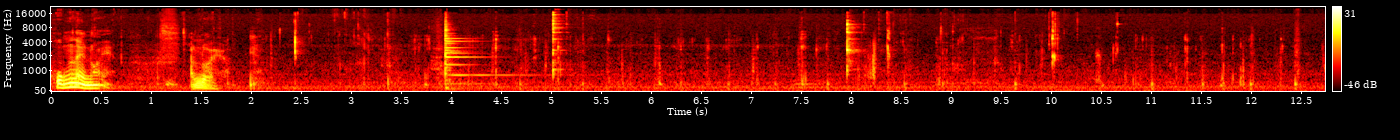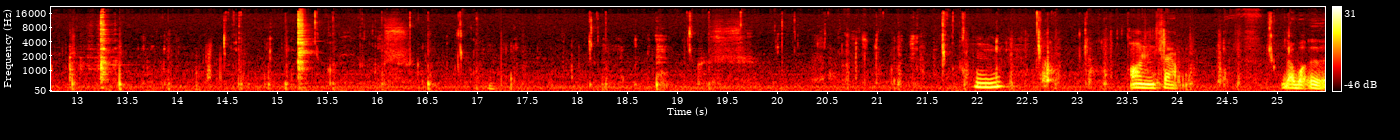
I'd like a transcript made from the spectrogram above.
คุ้มหน่อยๆอร่อยอืมอ่อนแซ่บ เราบอกเออ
